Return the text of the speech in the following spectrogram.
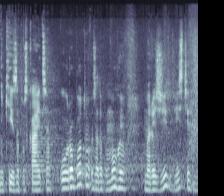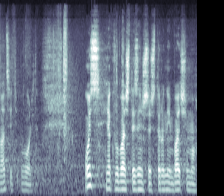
який запускається у роботу за допомогою мережі 220 вольт. Ось, як ви бачите, з іншої сторони бачимо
